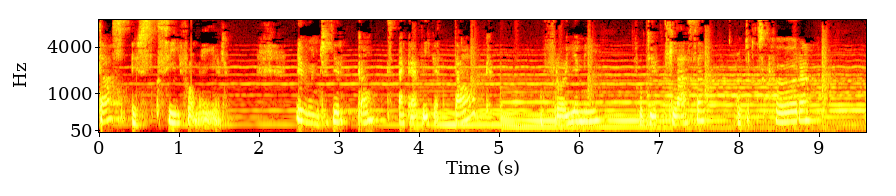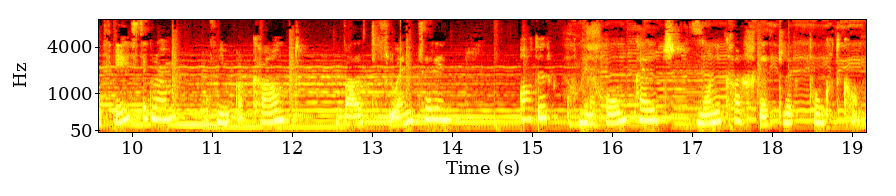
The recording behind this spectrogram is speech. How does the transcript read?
Das war es von mir. Ich wünsche dir ganz einen gäbigen Tag und freue mich, von dir zu lesen oder zu hören auf Instagram, auf meinem Account Weltfluencerin oder auf meiner Homepage monikastettler.com.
